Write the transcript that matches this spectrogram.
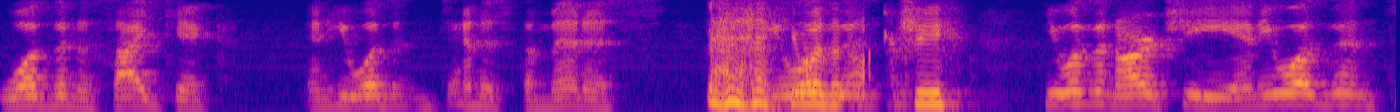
wasn't a sidekick, and he wasn't Dennis the Menace. he, wasn't wasn't- Archie. He wasn't Archie, and he wasn't,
